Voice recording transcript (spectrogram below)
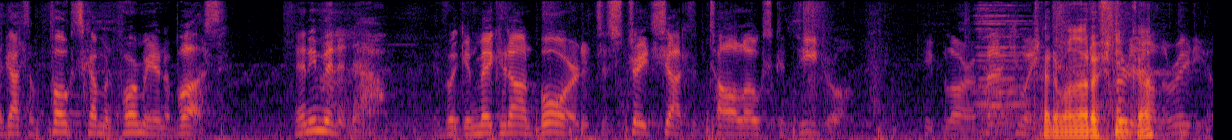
I got some folks coming for me in a bus. Any minute now. If we can make it on board, it's a straight shot to Tall Oaks Cathedral. People are evacuating. Czerwona Heard it roślinka. on the radio.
